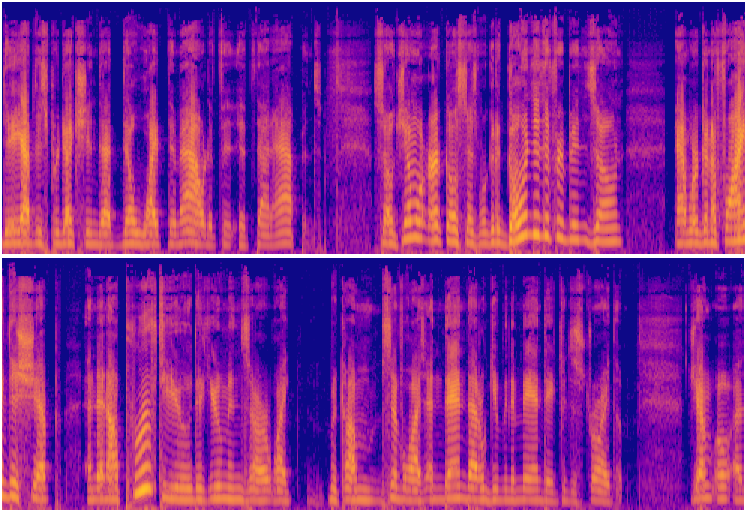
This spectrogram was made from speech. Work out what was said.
they have this prediction that they'll wipe them out if, it, if that happens so General Urko says we're going to go into the Forbidden Zone and we're going to find this ship and then I'll prove to you that humans are like become civilized and then that'll give me the mandate to destroy them. General, uh,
